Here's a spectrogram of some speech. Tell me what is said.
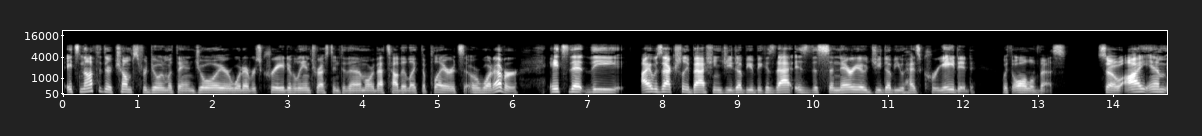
It's not that they're chumps for doing what they enjoy or whatever's creatively interesting to them or that's how they like to play or it's or whatever. It's that the I was actually bashing GW because that is the scenario GW has created with all of this. So I am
